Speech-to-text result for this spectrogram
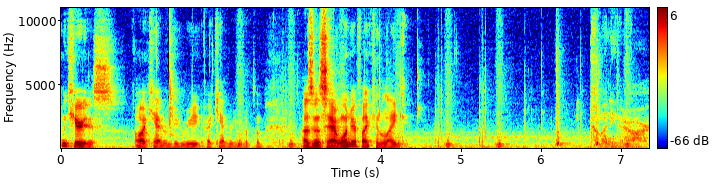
I'm curious. Oh, I can't re, re I can't re-equip them. I was gonna say, I wonder if I can like. How many there are?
